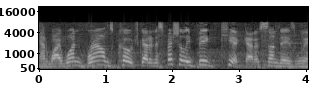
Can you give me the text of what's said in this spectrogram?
and why one Browns coach got an especially big kick out of Sunday's win.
